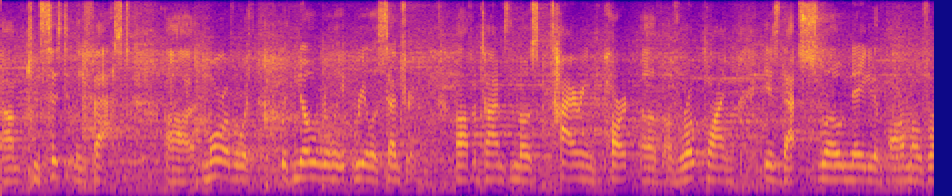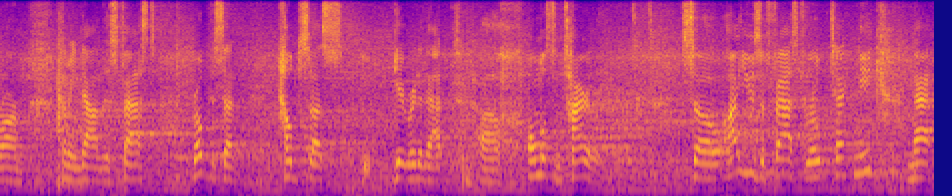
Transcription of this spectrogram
um, consistently fast. Uh, moreover, with, with no really real eccentric. Oftentimes the most tiring part of, of rope climb is that slow negative arm over arm coming down. This fast rope descent helps us get rid of that uh, almost entirely. So I use a fast rope technique. Matt,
